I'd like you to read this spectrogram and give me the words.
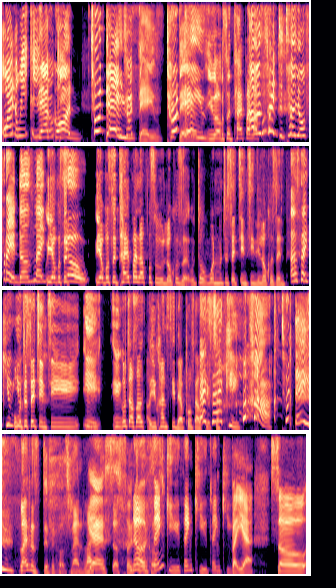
One week, they're gone two days Two days. Two days. You are so type I was trying to tell your friend. I was like, Yeah, but so- yo. Yeah, but so type lapho so lokho ze uto one umuntu setshintshile lokho zen. I was like, you, you Umuntu setshintshi i- i- uthi awusa- you can't see their profile picture. exactly. two days. Life is difficult, man. Life is just so difficult. no, difficult. thank you, thank you, thank you. But yeah, so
